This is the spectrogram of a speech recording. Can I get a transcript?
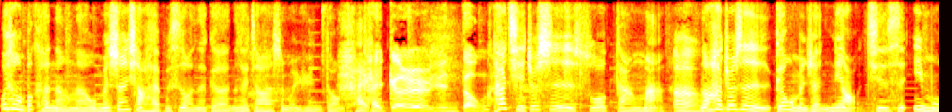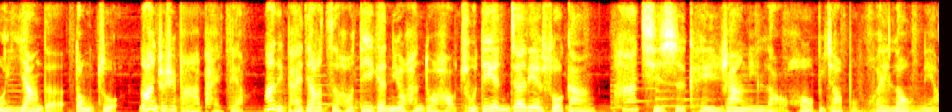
为什么不可能呢？我们生小孩不是有那个那个叫什么运动凯凯格尔运动，它其实就是缩肛嘛，嗯，然后它就是跟我们人尿其实是一模一样的动作。然后你就去把它排掉。那你排掉之后，第一个你有很多好处。第一个你在练缩肛，它其实可以让你老后比较不会漏尿。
